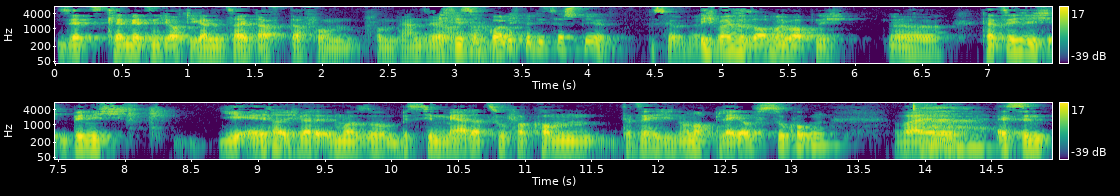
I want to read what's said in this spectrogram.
setz, klemme jetzt nicht auch die ganze Zeit da, da vom, vom Fernseher. ich weiß auch gar nicht, wer dieses spielt. Ja, Ich weiß es auch mal überhaupt nicht. Äh, tatsächlich bin ich, je älter ich werde, immer so ein bisschen mehr dazu verkommen, tatsächlich nur noch Playoffs zu gucken, weil es sind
